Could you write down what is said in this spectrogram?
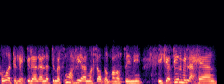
قوات الاحتلال التي مسموح فيها النشاط الفلسطيني في كثير من الأحيان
